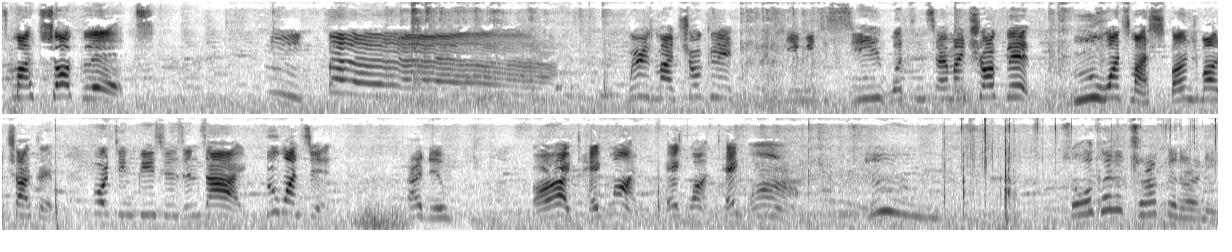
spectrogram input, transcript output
wants my chocolate? Ah. Where's my chocolate? You me to see what's inside my chocolate. Who wants my SpongeBob chocolate? 14 pieces inside. Who wants it? I do. All right, take one. Take one. Take one. Mm. So what kind of chocolate are these?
